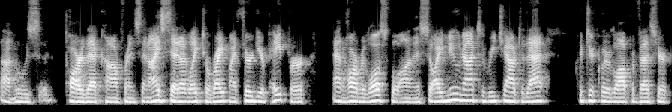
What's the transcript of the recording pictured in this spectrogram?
uh, who was part of that conference. And I said, I'd like to write my third year paper at Harvard Law School on this. So I knew not to reach out to that particular law professor,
